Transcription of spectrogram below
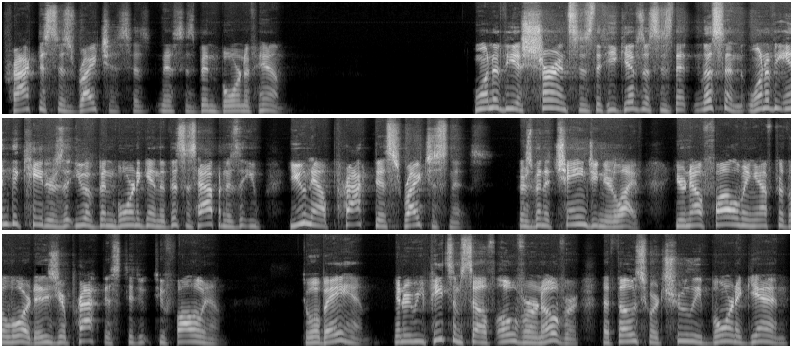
Practices righteousness has been born of him. One of the assurances that he gives us is that listen one of the indicators that you have been born again that this has happened is that you you now practice righteousness. There's been a change in your life you're now following after the Lord. It is your practice to, to follow him, to obey him. And he repeats himself over and over that those who are truly born again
